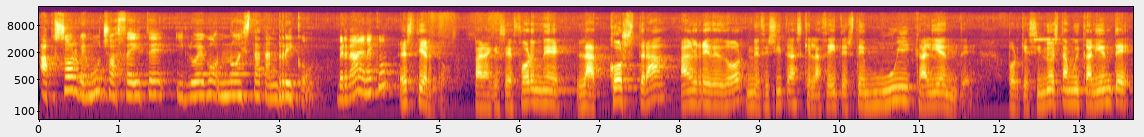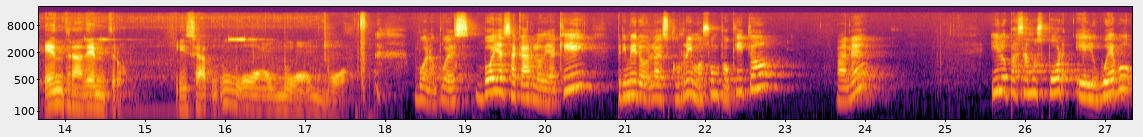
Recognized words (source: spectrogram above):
absorbe mucho aceite y luego no está tan rico. ¿Verdad, Eneco? Es cierto, para que se forme la costra alrededor necesitas que el aceite esté muy caliente, porque si no está muy caliente entra dentro y se... Bueno, pues voy a sacarlo de aquí. Primero lo escurrimos un poquito, ¿vale? Y lo pasamos por el huevo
